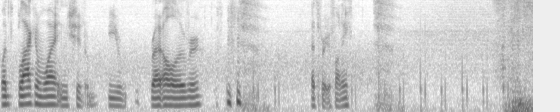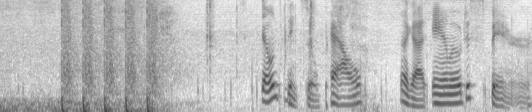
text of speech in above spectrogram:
What's black and white and should be red all over? That's pretty funny. Don't think so, pal. I got ammo to spare.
